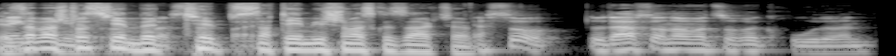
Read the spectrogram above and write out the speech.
Ich Jetzt aber Schluss hier mit Tipps, dabei. nachdem ich schon was gesagt habe. Ach so, du darfst auch nochmal zurückrudern.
